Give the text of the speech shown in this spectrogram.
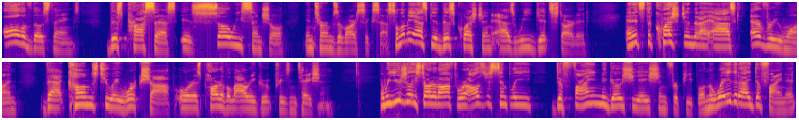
all of those things this process is so essential in terms of our success. So let me ask you this question as we get started. And it's the question that I ask everyone that comes to a workshop or as part of a Lowry Group presentation. And we usually start it off where I'll just simply define negotiation for people. And the way that I define it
